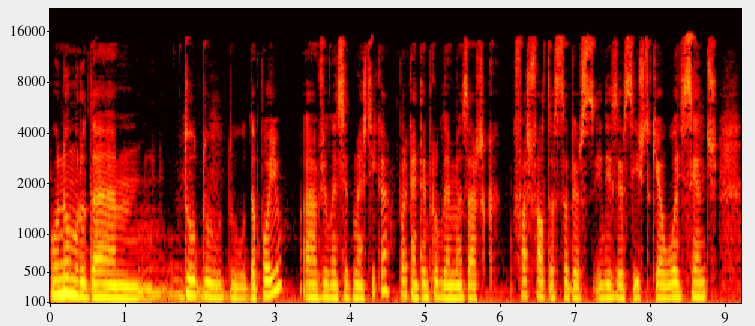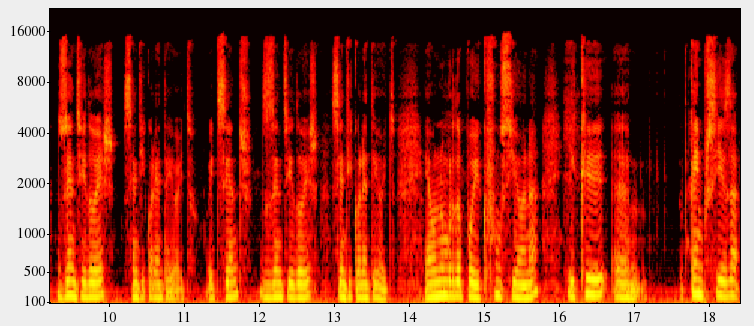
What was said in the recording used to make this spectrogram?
o número da do, do, do- de apoio à violência doméstica. Para quem tem problemas acho que faz falta saber-se e dizer-se isto que é o 800 202 148 800 202 148 é um número de apoio que funciona e que hum, quem precisa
